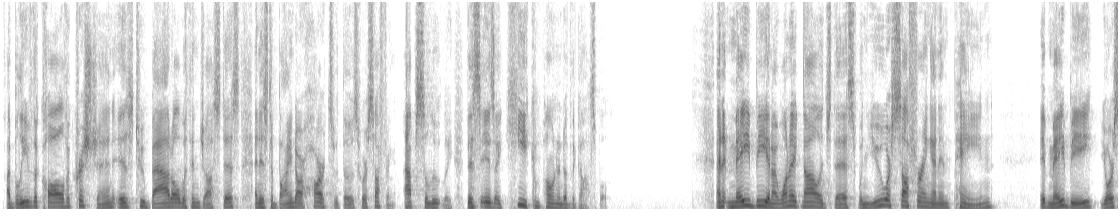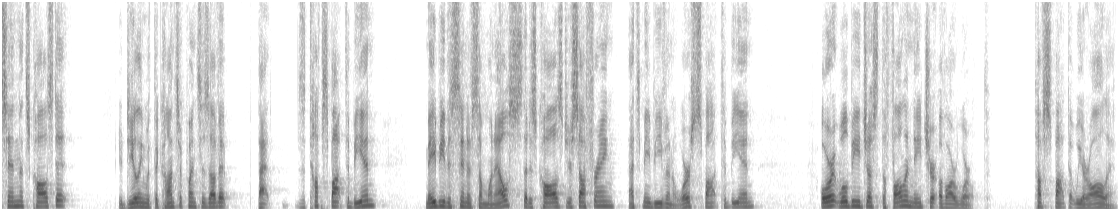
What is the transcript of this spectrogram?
I believe the call of a Christian is to battle with injustice and is to bind our hearts with those who are suffering. Absolutely. This is a key component of the gospel. And it may be, and I want to acknowledge this, when you are suffering and in pain, it may be your sin that's caused it. You're dealing with the consequences of it. That is a tough spot to be in. Maybe the sin of someone else that has caused your suffering. That's maybe even a worse spot to be in or it will be just the fallen nature of our world. Tough spot that we are all in.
